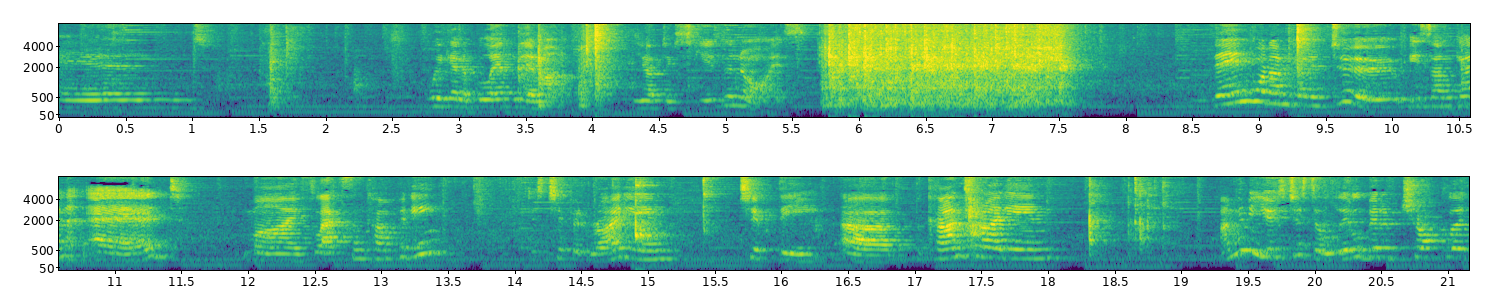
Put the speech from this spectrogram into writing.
and we're going to blend them up. You have to excuse the noise. Then what I'm going to do is I'm going to add my flax and company. Just tip it right in. Tip the uh, pecans right in. I'm going to use just a little bit of chocolate.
